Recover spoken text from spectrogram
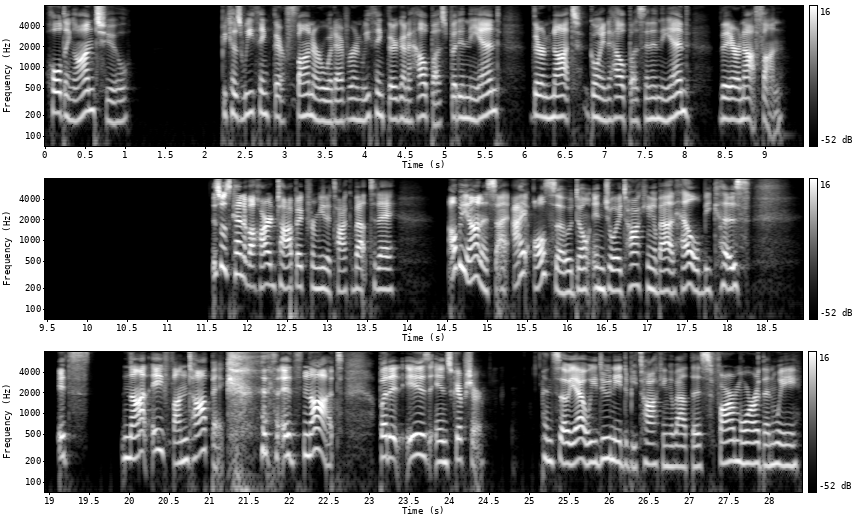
holding on to because we think they're fun or whatever and we think they're going to help us. But in the end, they're not going to help us. And in the end, they are not fun. This was kind of a hard topic for me to talk about today. I'll be honest, I, I also don't enjoy talking about hell because it's not a fun topic. it's not, but it is in scripture. And so yeah, we do need to be talking about this far more than we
